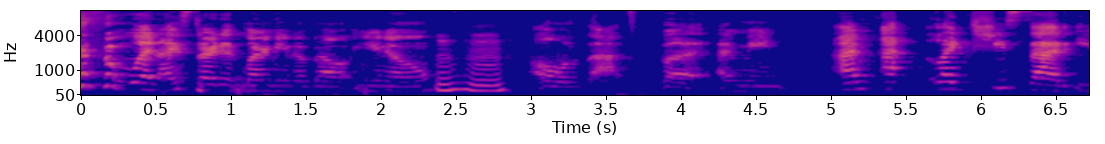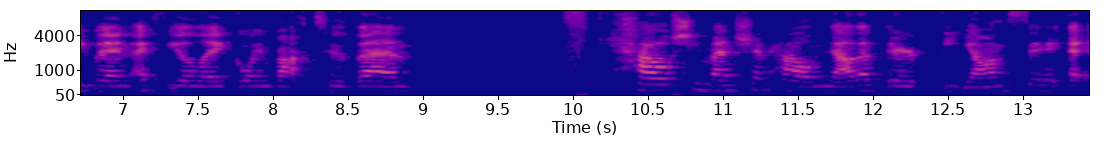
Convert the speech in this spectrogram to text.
when I started learning about you know Mm-hmm. all of that. But I mean, I'm I, like she said. Even I feel like going back to them, how she mentioned how now that they're fiance, eh,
